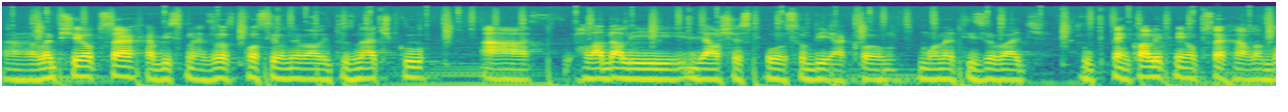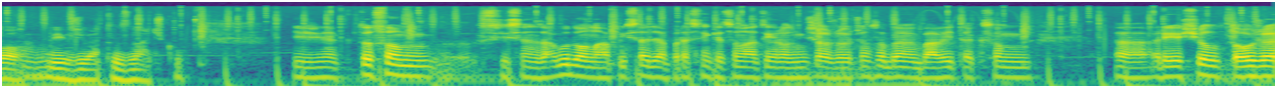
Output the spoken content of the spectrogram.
lepší obsah, aby sme posilňovali tú značku a hľadali ďalšie spôsoby, ako monetizovať ten kvalitný obsah alebo využívať tú značku. Inak to som si sem zabudol napísať a presne keď som nad tým rozmýšľal, že o čom sa budeme baviť, tak som uh, riešil to, že,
